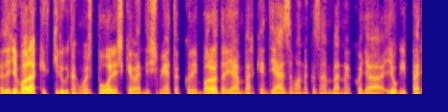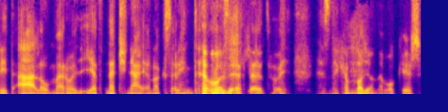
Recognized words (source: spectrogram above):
Ez hogyha valakit kirúgnak most ból és kevendis miatt, akkor egy baloldali emberként jelzem annak az embernek, hogy a jogi perét állom, mert hogy ilyet ne csináljanak szerintem azért, tehát, hogy ez nekem nagyon nem okés.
